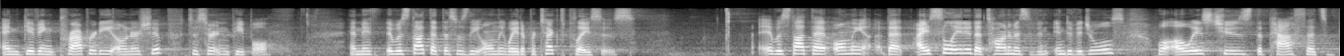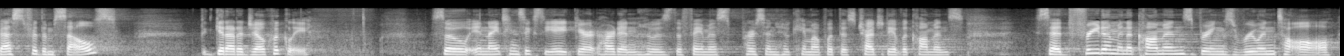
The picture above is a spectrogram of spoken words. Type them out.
and giving property ownership to certain people. And they, it was thought that this was the only way to protect places it was thought that only that isolated autonomous individuals will always choose the path that's best for themselves to get out of jail quickly. So in 1968, Garrett Hardin, who is the famous person who came up with this tragedy of the commons, said, freedom in a commons brings ruin to all.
